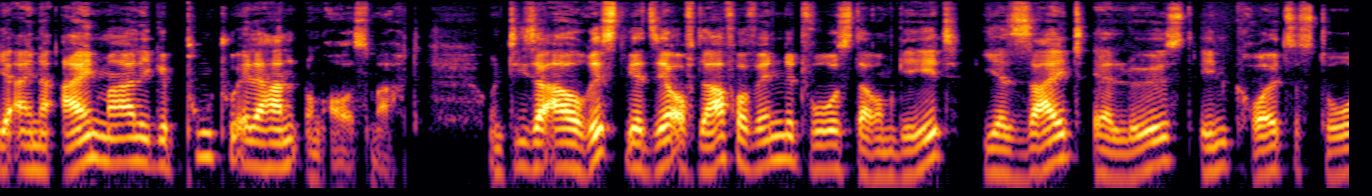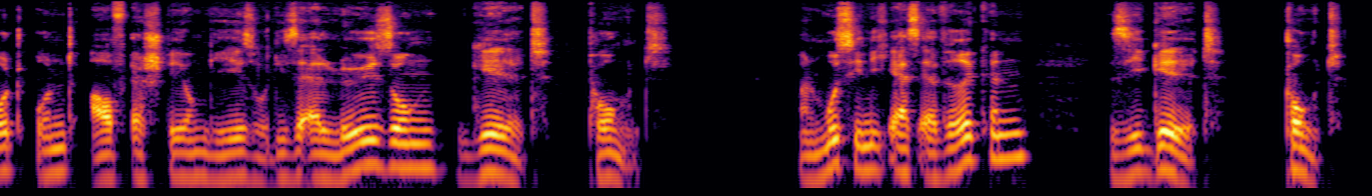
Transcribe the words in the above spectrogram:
die eine einmalige punktuelle Handlung ausmacht. Und dieser Aorist wird sehr oft da verwendet, wo es darum geht, ihr seid erlöst in Kreuzestod und Auferstehung Jesu. Diese Erlösung gilt. Punkt. Man muss sie nicht erst erwirken, sie gilt. Punkt.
